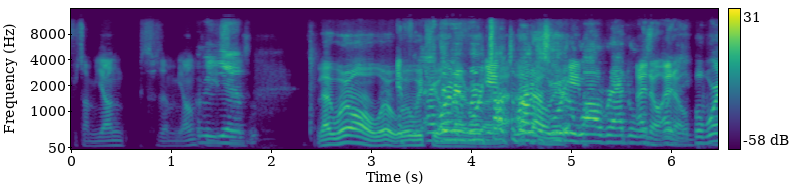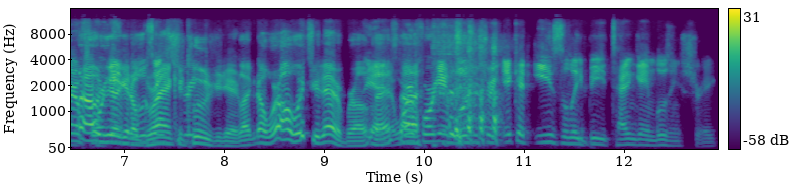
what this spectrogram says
for some young some young I mean, yeah. pieces. Like we're all we're, If- we're with I you think on we, that. we bro. talked I- about I this know we're- while Randle I was know, I know, but we're in a I was four gonna game get a losing grand streak. conclusion here. Like, no, we're all with you there, bro. Yeah, That's we're a four game losing streak. It could easily be 10 game losing streak.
